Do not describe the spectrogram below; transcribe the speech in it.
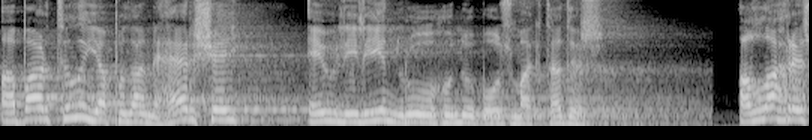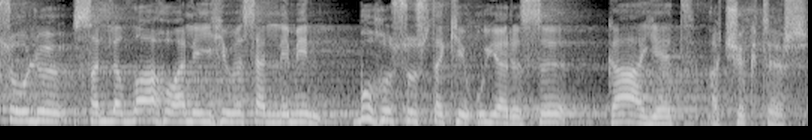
abartılı yapılan her şey evliliğin ruhunu bozmaktadır. Allah Resulü sallallahu aleyhi ve sellemin bu husustaki uyarısı gayet açıktır.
